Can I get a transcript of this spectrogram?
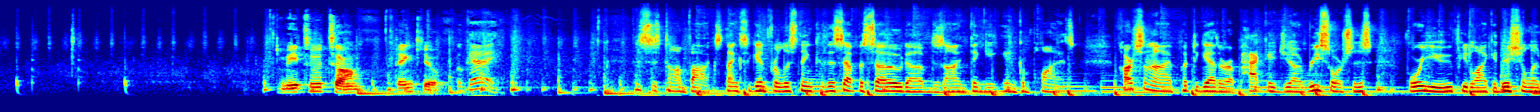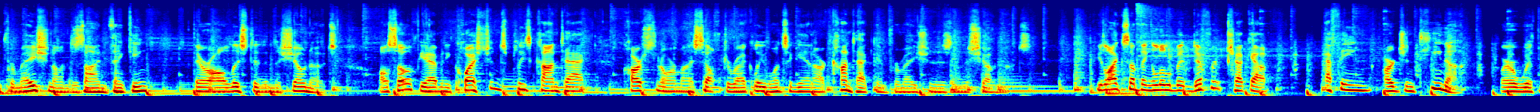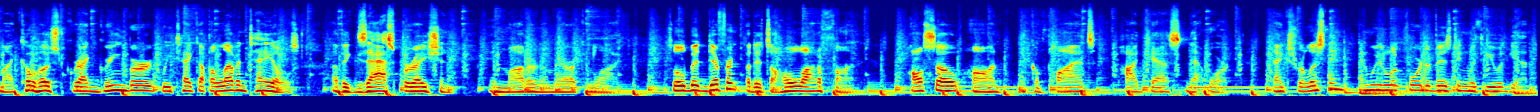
Me too, Tom. Thank you. Okay. This is Tom Fox. Thanks again for listening to this episode of Design Thinking and Compliance. Carsten and I put together a package of resources for you if you'd like additional information on design thinking. They're all listed in the show notes. Also, if you have any questions, please contact Carsten or myself directly. Once again, our contact information is in the show notes. If you'd like something a little bit different, check out Effing Argentina where with my co host Greg Greenberg, we take up 11 tales of exasperation in modern American life. It's a little bit different, but it's a whole lot of fun. Also on the Compliance Podcast Network. Thanks for listening, and we look forward to visiting with you again.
